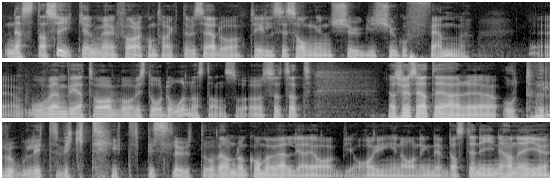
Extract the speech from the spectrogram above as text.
nästa cykel med förarkontrakt, det vill säga då till säsongen 2025. Eh, Och vem vet var, var vi står då någonstans. Så, så att jag skulle säga att det är eh, otroligt viktigt beslut och vem de kommer välja, jag, jag har ju ingen aning. Bastianini, han är ju,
